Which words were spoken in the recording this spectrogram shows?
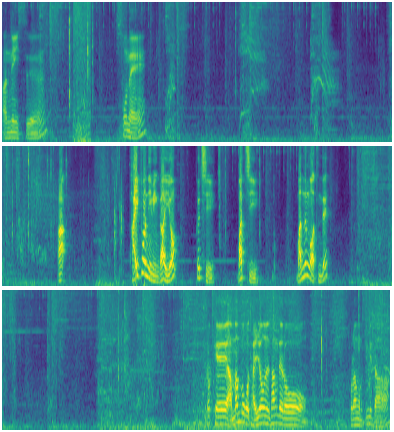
안 네이스. 손에 바이퍼님인가 이 형? 그치 맞지 맞는 것 같은데? 이렇게 앞만 보고 달려오는 상대로 도랑검 씁니다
